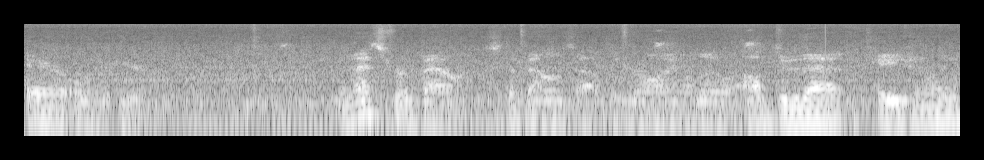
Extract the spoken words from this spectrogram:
hair over here. And that's for balance, to balance out the drawing a little. I'll do that occasionally.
